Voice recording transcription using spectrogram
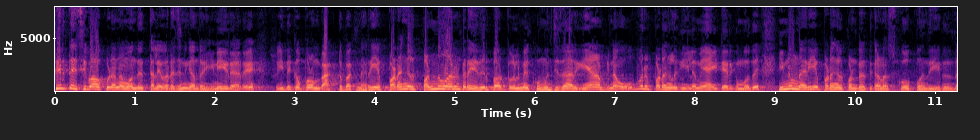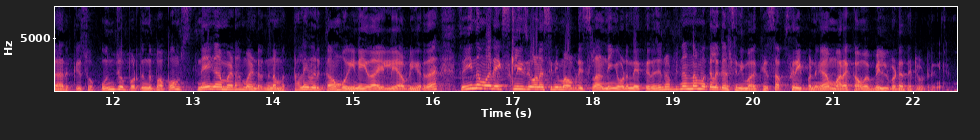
சிறுத்தை சிவா கூட நம்ம வந்து தலைவர் ரஜினிகாந்த் இணைகிறாரு ஸோ இதுக்கப்புறம் பேக் டு பேக் நிறைய படங்கள் பண்ணுவார்ன்ற எதிர்பார்ப்புகளுமே குமிஞ்சு தான் இருக்கு. ஏன் அப்படின்னா ஒவ்வொரு படங்களுக்கும் இளமையாகிட்டே இருக்கும்போது இன்னும் நிறைய படங்கள் பண்ணுறதுக்கான ஸ்கோப் வந்து இருந்து தான் இருக்குது ஸோ கொஞ்சம் பொறுத்து வந்து பார்ப்போம். ஸ்னேகா மேடம் அண்ட் வந்து நம்ம தலைவர் காம்போ இணையதா இல்லையா அப்படிங்கிறத. ஸோ இந்த மாதிரி எக்ஸ்க்ளூசிவான சினிமா அப்படிஸ்லாம் நீங்கள் உடனே தெரிஞ்சுக்கணும் அப்படின்னா நம்ம கலக்கல் சினிமாவுக்கு சப்ஸ்கிரைப் பண்ணுங்கள் மறக்காமல் பெல் பட்டன் தட்டி விட்டுருங்க.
